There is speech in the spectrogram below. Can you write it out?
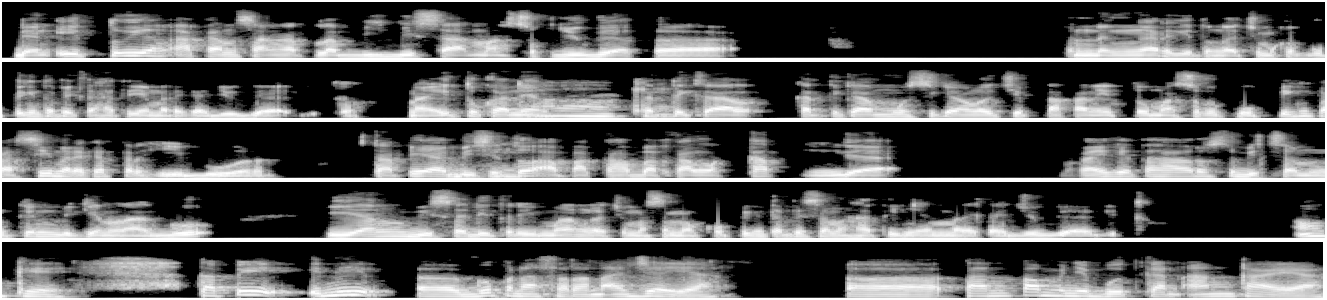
Dan itu yang akan sangat lebih bisa masuk juga ke pendengar gitu, nggak cuma ke kuping tapi ke hatinya mereka juga gitu. Nah itu kan yang Oh, oke. ketika ketika musik yang lo ciptakan itu masuk ke kuping pasti mereka terhibur. Tapi habis Oke. itu apakah bakal lekat? Enggak. Makanya kita harus sebisa mungkin bikin lagu yang bisa diterima nggak cuma sama kuping tapi sama hatinya mereka juga gitu. Oke, tapi ini gue penasaran aja ya, Eh, tanpa menyebutkan angka ya.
